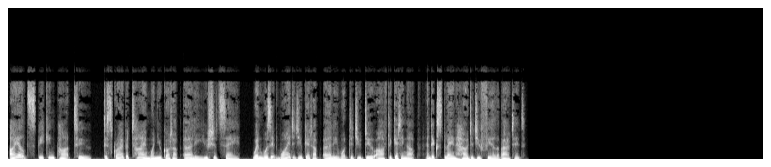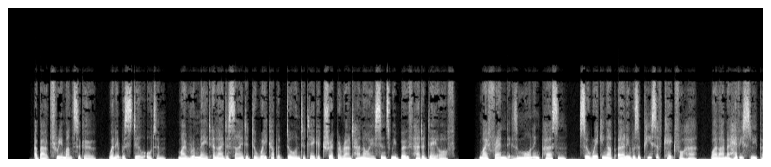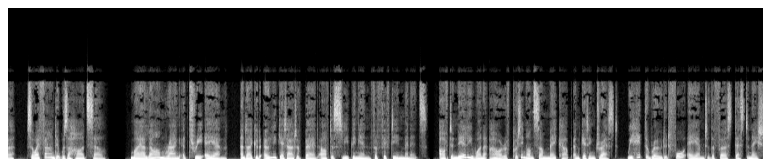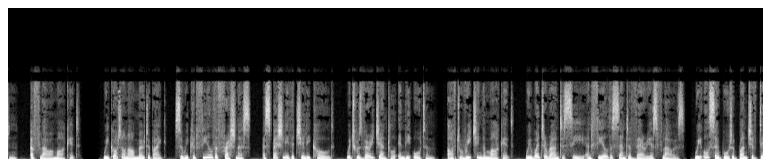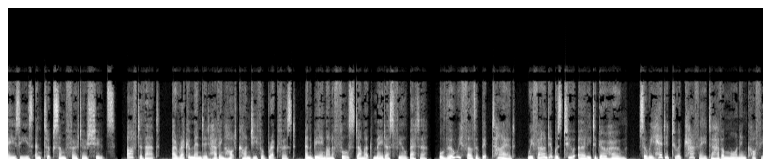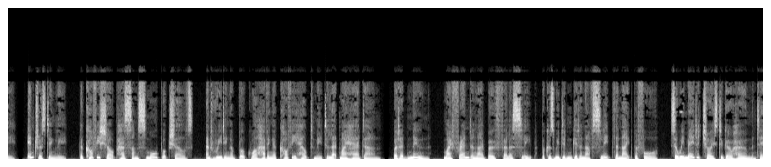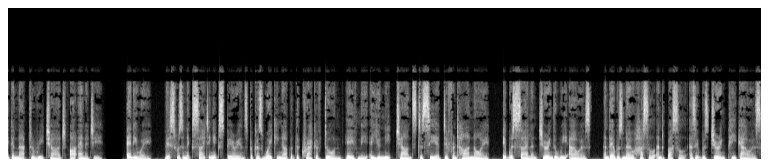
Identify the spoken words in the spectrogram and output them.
IELTS Speaking Part 2 Describe a time when you got up early. You should say, When was it? Why did you get up early? What did you do after getting up? And explain how did you feel about it. About three months ago, when it was still autumn, my roommate and I decided to wake up at dawn to take a trip around Hanoi since we both had a day off. My friend is a morning person, so waking up early was a piece of cake for her, while I'm a heavy sleeper, so I found it was a hard sell. My alarm rang at 3 a.m., and I could only get out of bed after sleeping in for 15 minutes. After nearly one hour of putting on some makeup and getting dressed, we hit the road at 4 a.m. to the first destination, a flower market. We got on our motorbike, so we could feel the freshness, especially the chilly cold, which was very gentle in the autumn. After reaching the market, we went around to see and feel the scent of various flowers. We also bought a bunch of daisies and took some photo shoots. After that, I recommended having hot congee for breakfast, and being on a full stomach made us feel better. Although we felt a bit tired, we found it was too early to go home, so we headed to a cafe to have a morning coffee. Interestingly, the coffee shop has some small bookshelves, and reading a book while having a coffee helped me to let my hair down. But at noon, my friend and I both fell asleep because we didn't get enough sleep the night before, so we made a choice to go home and take a nap to recharge our energy. Anyway, this was an exciting experience because waking up at the crack of dawn gave me a unique chance to see a different Hanoi. It was silent during the wee hours, and there was no hustle and bustle as it was during peak hours.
